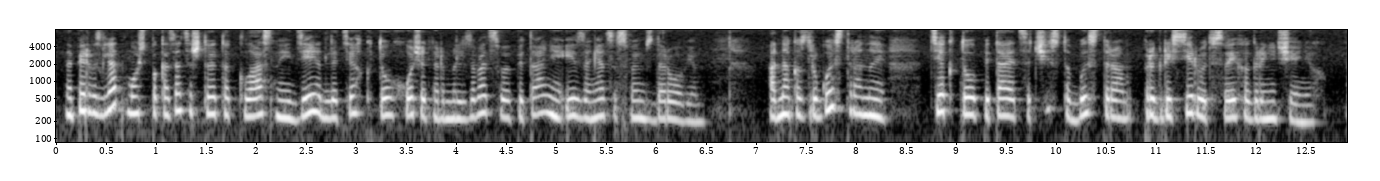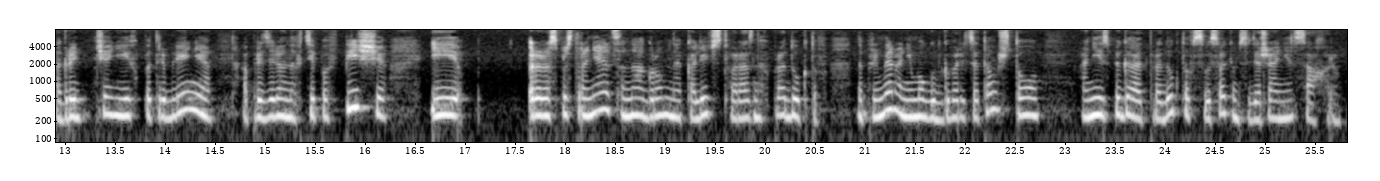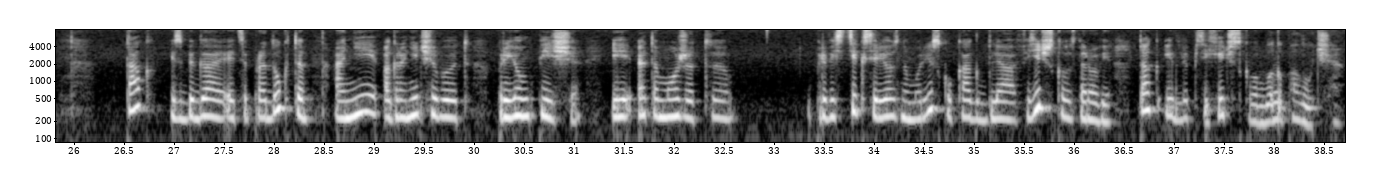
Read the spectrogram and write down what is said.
На первый взгляд может показаться, что это классная идея для тех, кто хочет нормализовать свое питание и заняться своим здоровьем. Однако, с другой стороны, те, кто питается чисто, быстро прогрессируют в своих ограничениях. Ограничение их потребления определенных типов пищи и распространяются на огромное количество разных продуктов. Например, они могут говорить о том, что они избегают продуктов с высоким содержанием сахара. Так, избегая эти продукты, они ограничивают прием пищи, и это может э, привести к серьезному риску как для физического здоровья, так и для психического благополучия.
